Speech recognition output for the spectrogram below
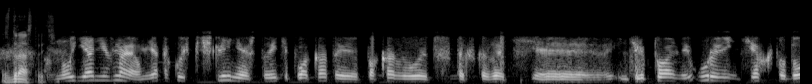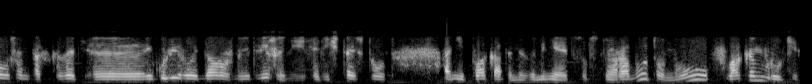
Здравствуйте. Ну, я не знаю, у меня такое впечатление, что эти плакаты показывают, так сказать, э, интеллектуальный уровень тех, кто должен, так сказать, э, регулировать дорожные движения. Если они считают, что вот они плакатами заменяют собственную работу, ну, флаком в руки.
